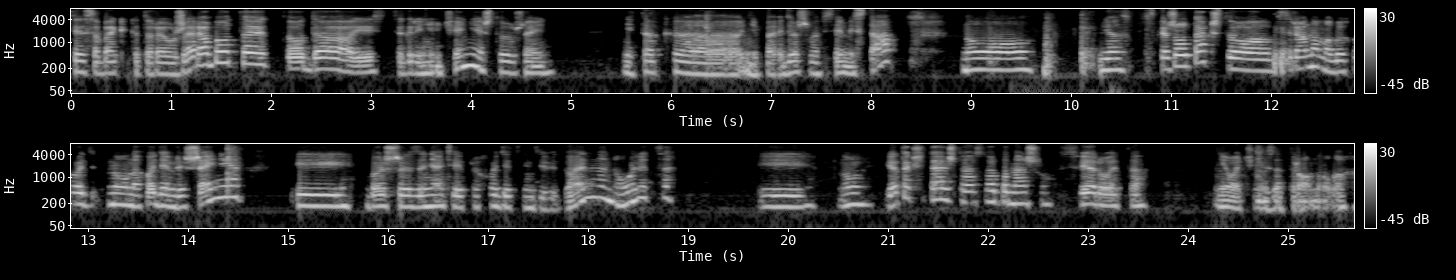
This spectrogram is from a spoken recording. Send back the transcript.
те собаки, которые уже работают, то да, есть ограничения, что уже не так э, не пойдешь во все места. Но я скажу так, что все равно мы выходим, ну, находим решение, и больше занятий проходит индивидуально на улице. И ну, я так считаю, что особо нашу сферу это не очень затронуло.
